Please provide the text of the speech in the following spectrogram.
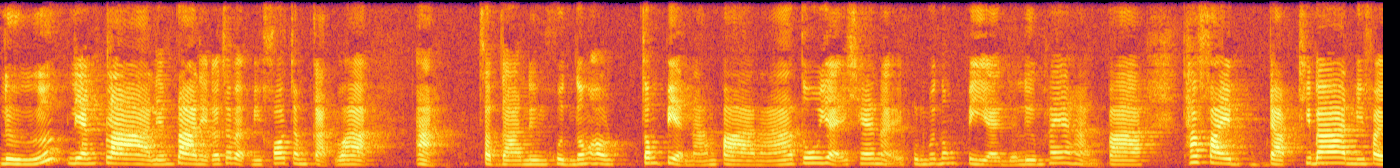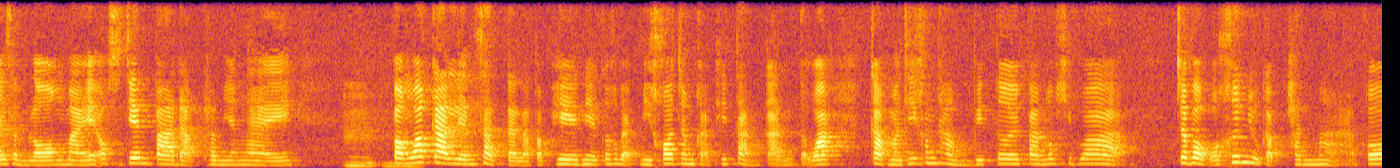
หรือเลี้ยงปลาเลี้ยงปลาเนี่ยก็จะแบบมีข้อจำกัดว่าอะ สัปดาห์หนึ่งคุณต้องเอาต้องเปลี่ยนน้ำปลานะ ตู้ใหญ่แค่ไหนคุณก็ต้องเปลี่ยนอย่าลืมให้อาหารปลาถ้าไฟดับที่บ้านมีไฟสำรองไหมออกซิเจนปลาดับทำยังไงอืมปังว่าการเลี้ยงสัตว์แต่ละประเภทเนี่ยก็แบบมีข้อจำกัดที่ต่างกัน แต่ว่ากลับมาที่คำถามของพี่เตยปังก็คิดว่า จะบอกว่าขึ้นอยู่กับพันธุ์หมาก็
